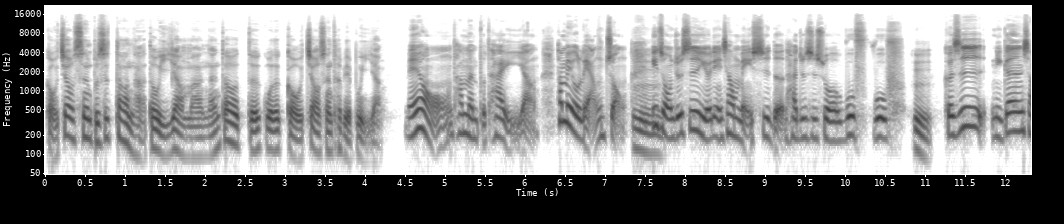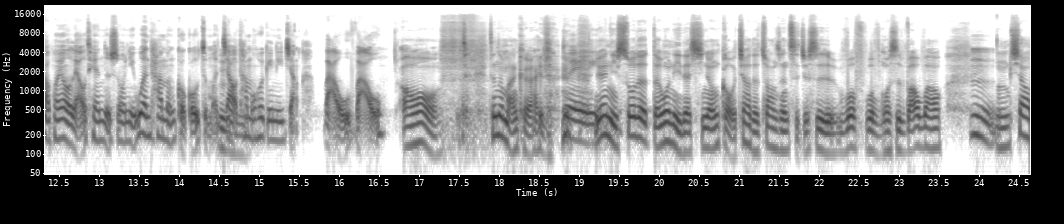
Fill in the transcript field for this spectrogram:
狗叫声不是到哪都一样吗？难道德国的狗叫声特别不一样？没有，他们不太一样。他们有两种，嗯、一种就是有点像美式的，他就是说 woof woof。嗯。可是你跟小朋友聊天的时候，你问他们狗狗怎么叫，嗯、他们会跟你讲 wow wow。哦，真的蛮可爱的。对，因为你说的德文里的形容狗叫的撞声词就是 woof woof 或是 wow wow。嗯嗯，像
